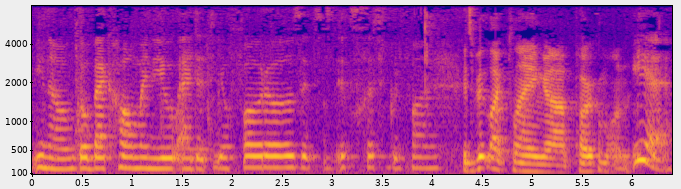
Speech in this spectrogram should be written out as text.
you know go back home and you edit your photos. It's it's such good fun. It's a bit like playing uh, Pokemon. Yeah,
